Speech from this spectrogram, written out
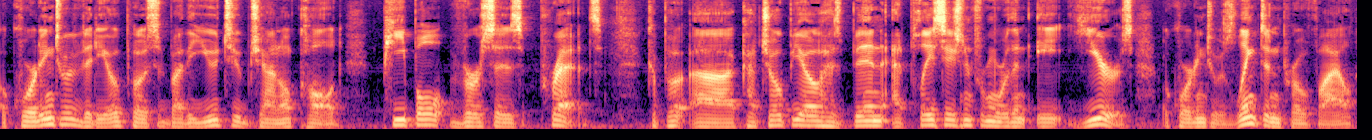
according to a video posted by the YouTube channel called People vs. Preds. Capo- uh, Cacioppo has been at PlayStation for more than eight years, according to his LinkedIn profile,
